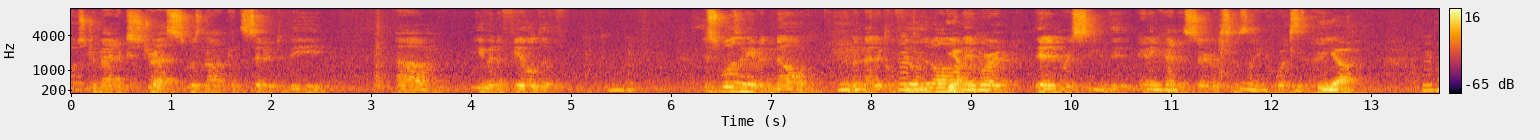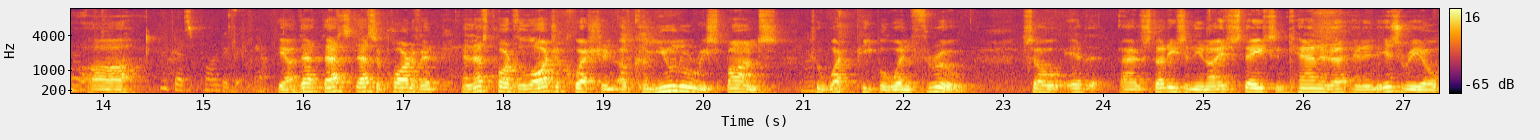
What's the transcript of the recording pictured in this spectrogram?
post-traumatic stress was not considered to be um, even a field of, this wasn't even known in the medical field at all. Yeah. They weren't, they didn't receive the, any kind of services like it was today. Yeah. Uh, I think that's part of it, yeah. Yeah, that, that's, that's a part of it, and that's part of the larger question of communal response to what people went through. So, it, uh, studies in the United States, in Canada, and in Israel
